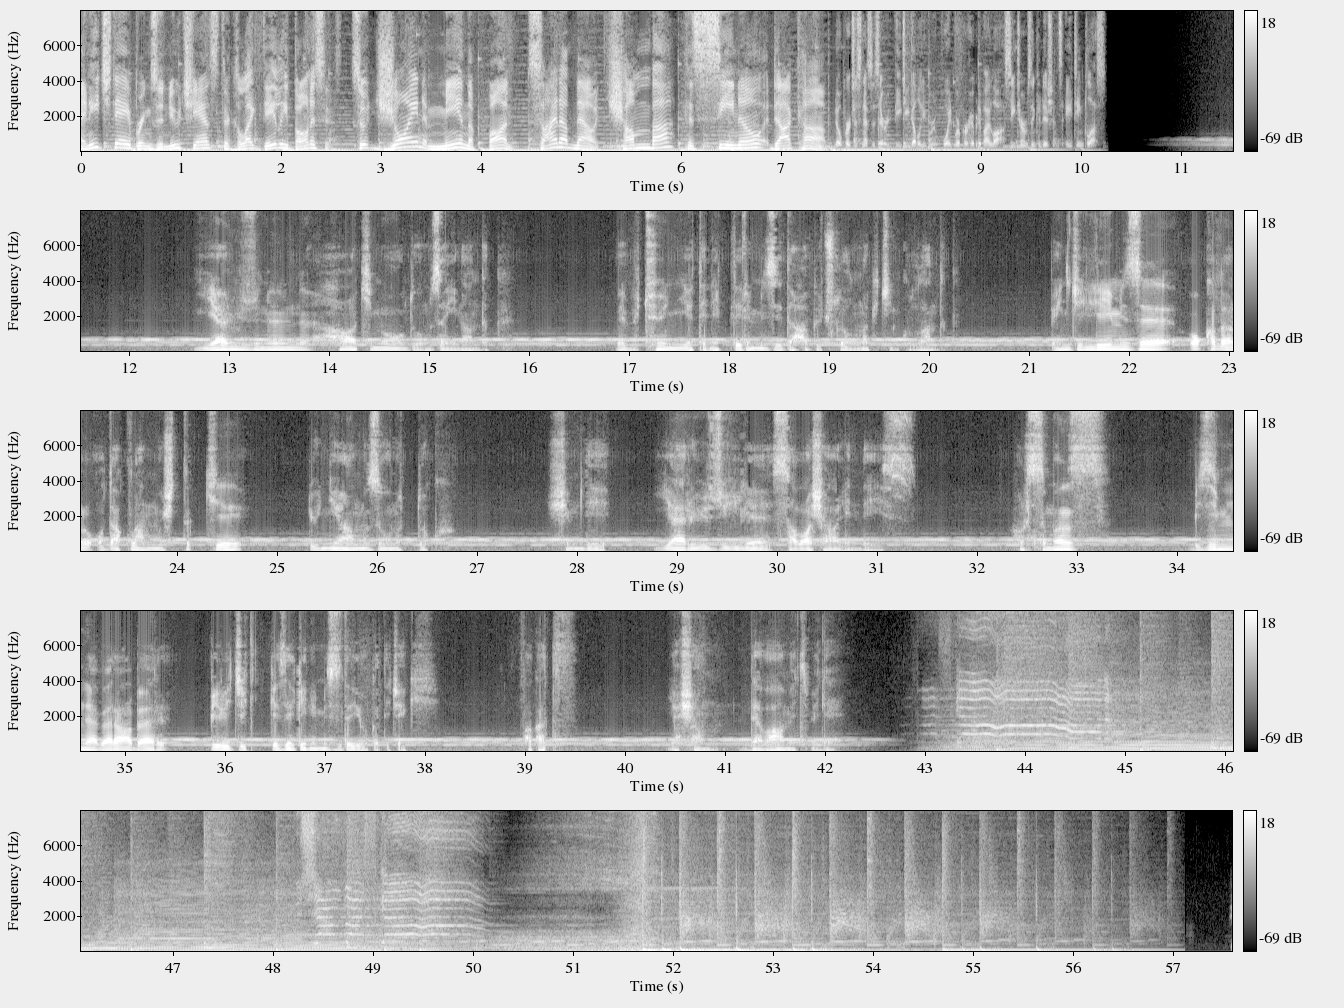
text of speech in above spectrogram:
And each day brings a new chance to collect daily bonuses. So join me in the fun. Sign up now at chumbacasino.com. No purchase necessary. Group. Void were prohibited by law. See terms and conditions. 18 plus. Yeryüzünün hakimi olduğumuza inandık. Ve bütün yeteneklerimizi daha güçlü olmak için kullandık. Bencilliğimize o kadar odaklanmıştık ki dünyamızı unuttuk. Şimdi yeryüzüyle savaş halindeyiz. Hırsımız bizimle beraber biricik gezegenimizi de yok edecek. Fakat yaşam devam etmeli.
